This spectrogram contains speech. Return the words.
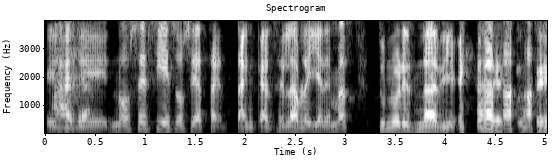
este, ah, no sé si eso sea tan, tan, cancelable y además tú no eres nadie. Sí,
